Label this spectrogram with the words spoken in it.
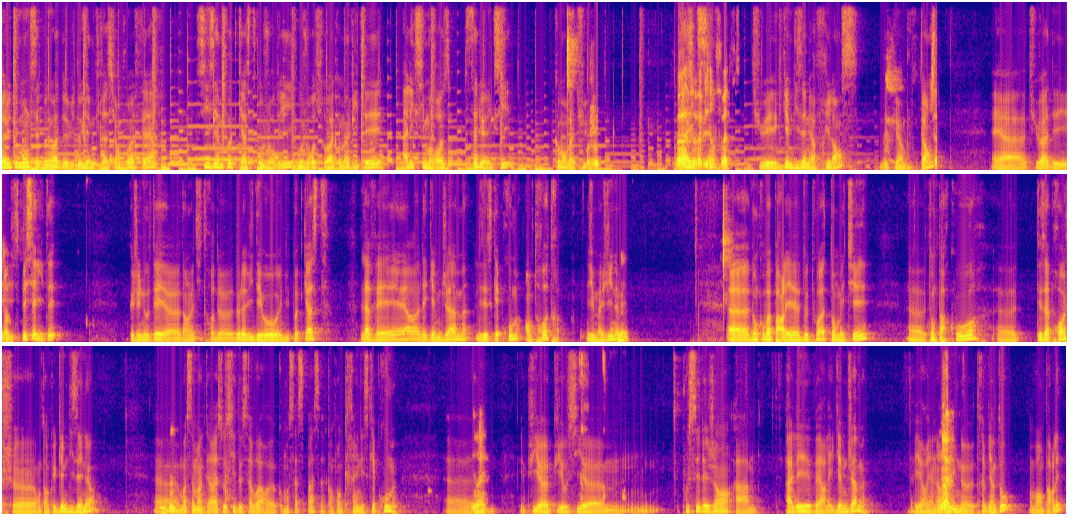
Salut tout le monde, c'est Benoît de videogamecreation.fr. Sixième podcast aujourd'hui où je reçois comme invité Alexis Moroz. Salut Alexis, comment vas-tu Bonjour. Bah ça va bien, ça va. Tu es game designer freelance depuis un bout de temps et euh, tu as des spécialités que j'ai notées euh, dans le titre de, de la vidéo et du podcast. La VR, les game jams, les escape rooms, entre autres, j'imagine. Euh, donc on va parler de toi, de ton métier, ton parcours, euh, tes approches euh, en tant que game designer. Euh, Mhm. Moi, ça m'intéresse aussi de savoir euh, comment ça se passe quand on crée une escape room. Euh, Ouais. Et puis, euh, puis aussi euh, pousser les gens à aller vers les game jams. D'ailleurs, il y en aura Ouais. une euh, très bientôt, on va en parler.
